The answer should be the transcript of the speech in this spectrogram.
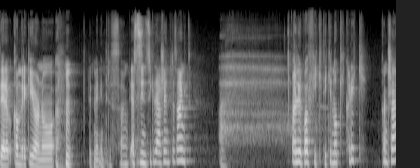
dere, kan dere ikke gjøre noe litt mer interessant? Jeg syns ikke det er så interessant. Jeg lurer på, Fikk de ikke nok klikk, kanskje?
